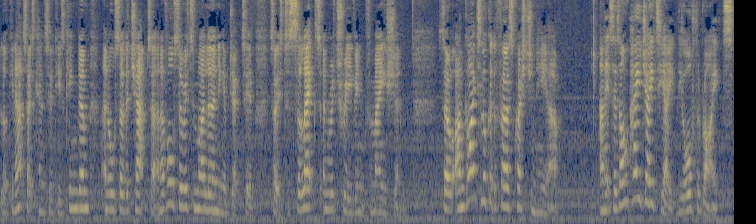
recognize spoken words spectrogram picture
looking at, so it's Kensuke's Kingdom, and also the chapter. And I've also written my learning objective, so it's to select and retrieve information. So I'm going to look at the first question here, and it says on page 88, the author writes,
